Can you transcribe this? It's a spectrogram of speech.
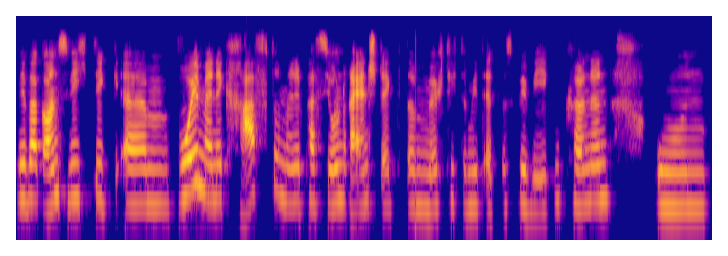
mir war ganz wichtig, ähm, wo ich meine Kraft und meine Passion reinstecke, da möchte ich damit etwas bewegen können. Und,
